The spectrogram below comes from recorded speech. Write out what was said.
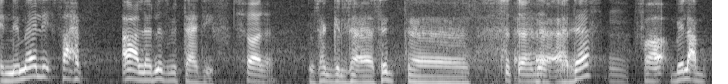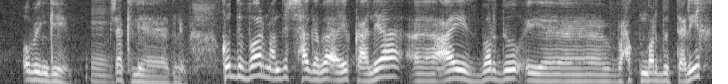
إن مالي صاحب أعلى نسبة تهديف فعلا مسجل آه، ست آه، ست أهداف آه، أهداف. فبيلعب open game. بشكل غريب كوت ديفوار ما عندوش حاجة بقى يبكي عليها عايز برضو بحكم برضو التاريخ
